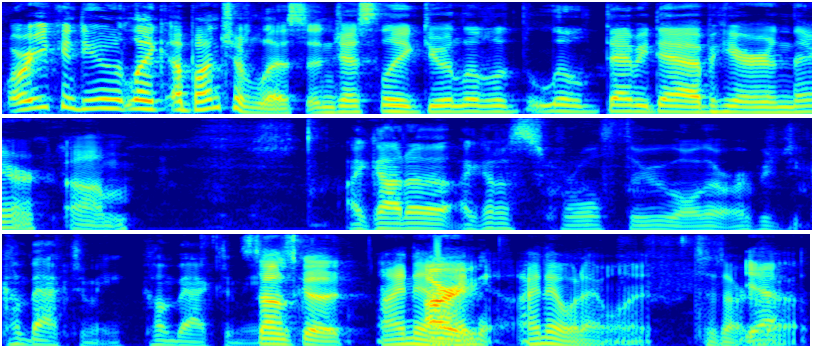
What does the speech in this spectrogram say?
Or you can do like a bunch of lists and just like do a little little dabby dab here and there. Um, I gotta I gotta scroll through all their RPG. Come back to me. Come back to me. sounds good. I know. All I right. I know what I want to talk Yeah. about.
